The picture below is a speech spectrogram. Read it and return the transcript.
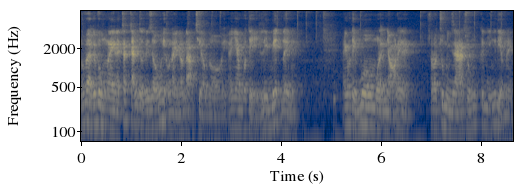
Nó về cái vùng này là chắc chắn ở cái dấu hiệu này nó đảo chiều rồi. Anh em có thể limit đây này. Anh có thể mua một lệnh nhỏ đây này, sau đó trung bình giá xuống cái, những cái điểm này.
